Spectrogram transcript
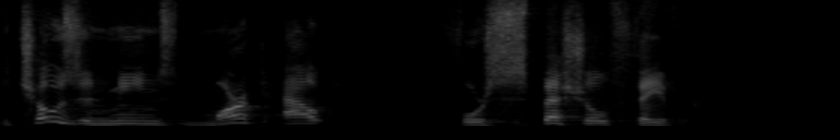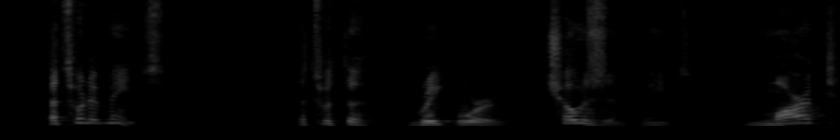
the chosen means marked out for special favor. That's what it means. That's what the Greek word chosen means. Marked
